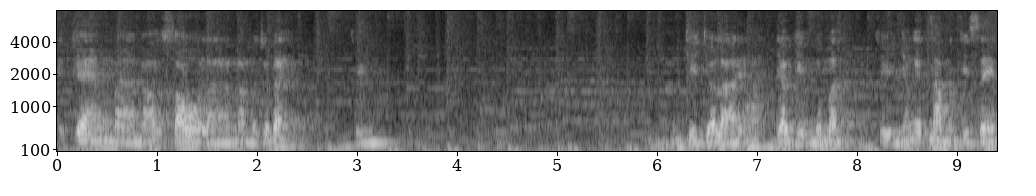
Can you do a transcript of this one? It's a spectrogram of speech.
Cái trang mà nó sâu là nằm ở chỗ đây. Thì chị, anh chị trở lại ha giao diện của mình. Chị nhấn F5 anh chị xem.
